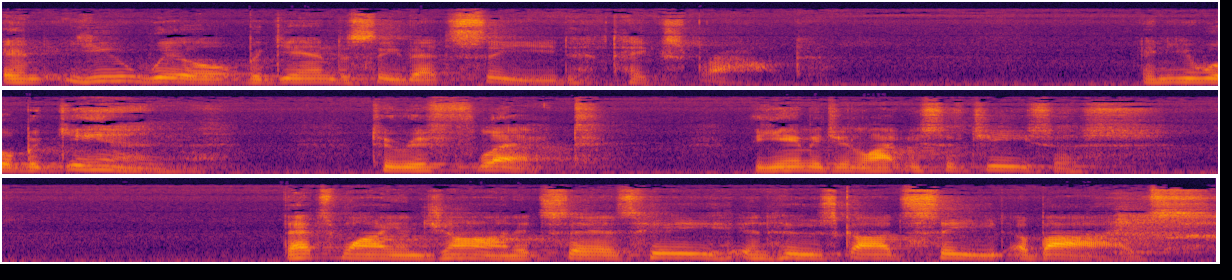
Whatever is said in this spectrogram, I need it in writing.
And you will begin to see that seed take sprout. And you will begin to reflect the image and likeness of Jesus. That's why in John it says, He in whose God's seed abides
